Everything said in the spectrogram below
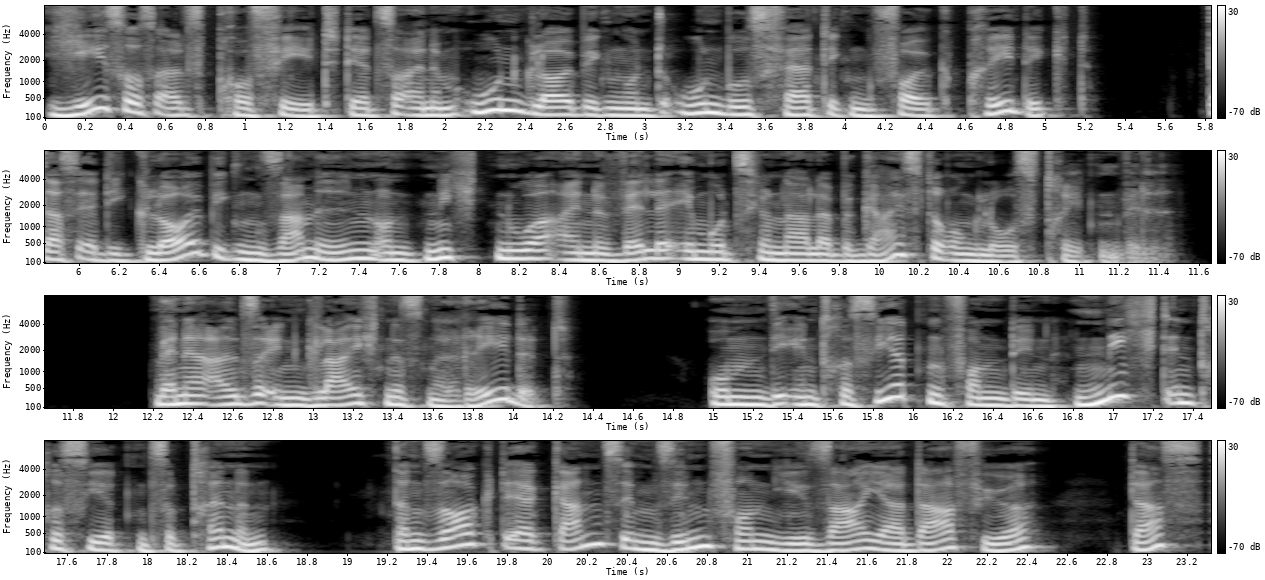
Jesus als Prophet, der zu einem ungläubigen und unbußfertigen Volk predigt, dass er die Gläubigen sammeln und nicht nur eine Welle emotionaler Begeisterung lostreten will. Wenn er also in Gleichnissen redet, um die Interessierten von den Nicht-Interessierten zu trennen, dann sorgt er ganz im Sinn von Jesaja dafür, dass,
